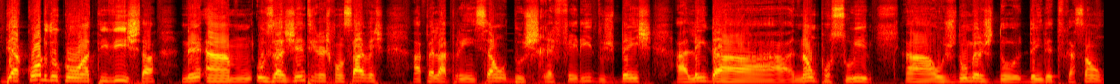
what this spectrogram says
De acordo com o ativista, né, um, os agentes responsáveis pela apreensão dos referidos bens, além da não possuir os números do, de identificação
